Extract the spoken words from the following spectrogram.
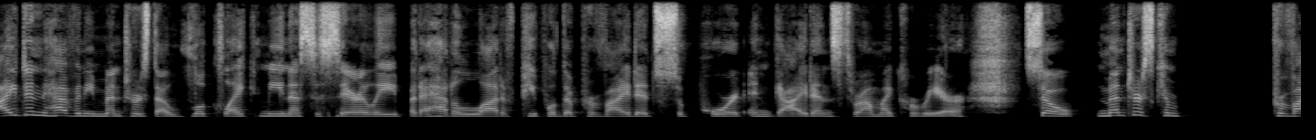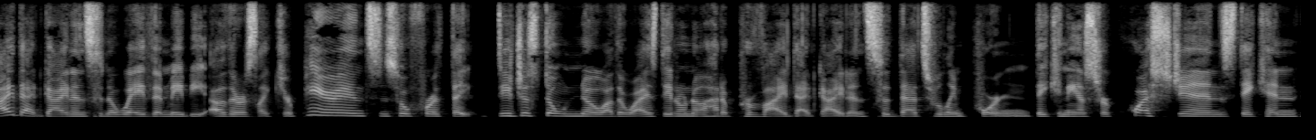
I didn't have any mentors that look like me necessarily, but I had a lot of people that provided support and guidance throughout my career. So mentors can provide that guidance in a way that maybe others like your parents and so forth they, they just don't know otherwise. They don't know how to provide that guidance. So that's really important. They can answer questions. They can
